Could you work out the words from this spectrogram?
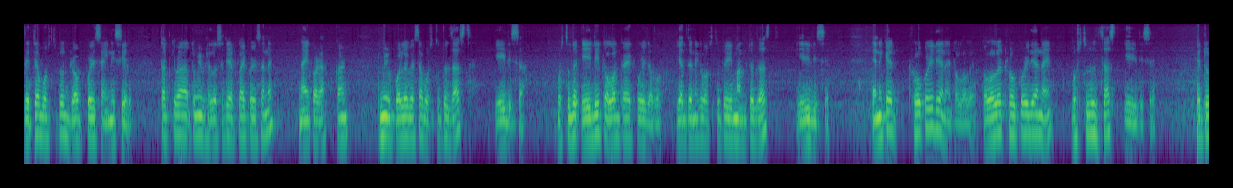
যেতিয়া বস্তুটো ড্ৰপ কৰিছা ইনিচিয়েল তাত কিবা তুমি ভেলচিটি এপ্লাই কৰিছানে নাই কৰা কাৰণ তুমি ওপৰলৈ গৈছা বস্তুটো জাষ্ট এৰি দিছা। বস্তুটো এৰি দি তলত ডাইৰেক্ট পৰি যাব। ইয়াত যেনেকৈ বস্তুটো এই মানুহটো জাষ্ট এৰি দিছে। এনেকৈ থ্ৰ' কৰি দিয়া নাই তললৈ। তললৈ থ্ৰ' কৰি দিয়া নাই বস্তুটো জাষ্ট এৰি দিছে। সেইটো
